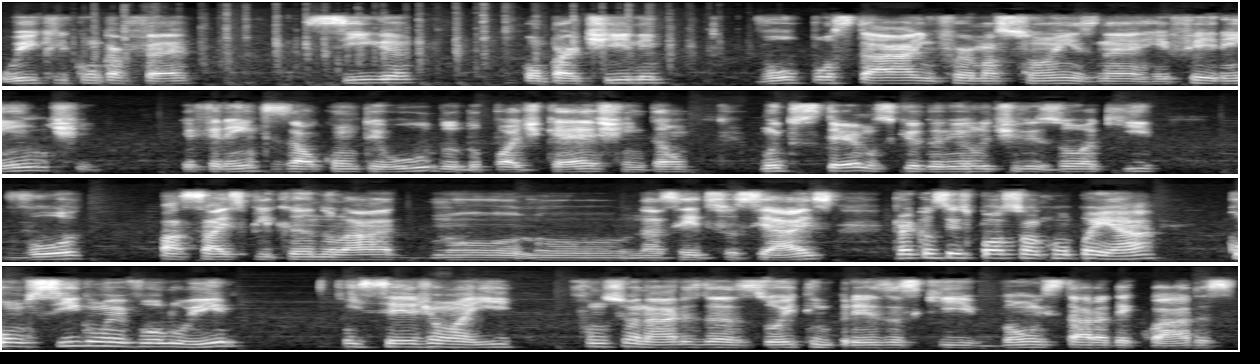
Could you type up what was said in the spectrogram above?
Weekly com Café. Siga, compartilhe. Vou postar informações né, referente referentes ao conteúdo do podcast. Então, muitos termos que o Danilo utilizou aqui, vou passar explicando lá no, no, nas redes sociais, para que vocês possam acompanhar, consigam evoluir e sejam aí funcionários das oito empresas que vão estar adequadas,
